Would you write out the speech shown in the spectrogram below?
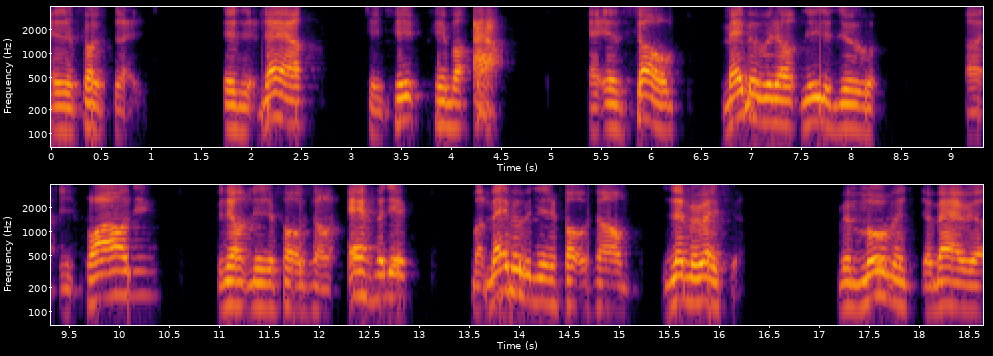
in the first place? Is it there to keep people out? And if so, maybe we don't need to do uh, equality, we don't need to focus on equity, but maybe we need to focus on liberation, removing the barrier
